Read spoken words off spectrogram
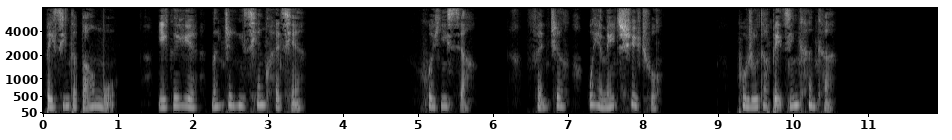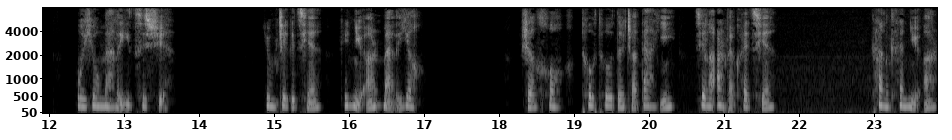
北京的保姆一个月能挣一千块钱。我一想，反正我也没去处，不如到北京看看。我又卖了一次血，用这个钱给女儿买了药，然后偷偷的找大姨借了二百块钱。看了看女儿，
